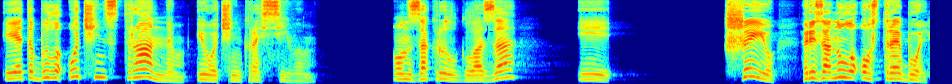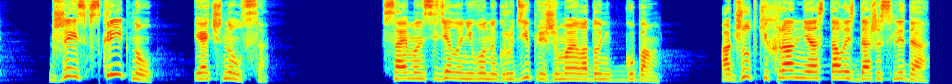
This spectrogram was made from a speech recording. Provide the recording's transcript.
и это было очень странным и очень красивым. Он закрыл глаза и... Шею резанула острая боль. Джейс вскрикнул и очнулся. Саймон сидел у него на груди, прижимая ладонь к губам. От жутких ран не осталось даже следа,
